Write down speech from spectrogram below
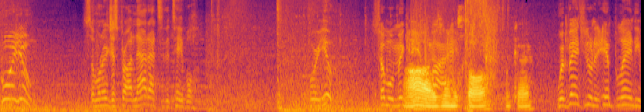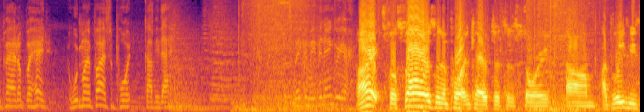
Who are you? Someone who just brought an ad to the table. Who are you? Someone making Ah, his name is Saul. Okay. We're advancing on an imp landing pad up ahead. Would mind fire support? Copy that. Let's make him even angrier. Alright, so Saul is an important character to the story. Um, I believe he's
